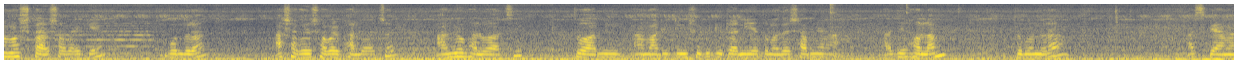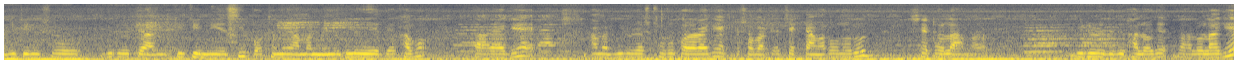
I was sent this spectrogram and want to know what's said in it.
নমস্কার সবাইকে। বন্ধুরা, আশা করি সবাই ভালো আছো। আমিও ভালো আছি। তো আমি আমার ইউটিউব ভিডিওটা নিয়ে তোমাদের সামনে হাজির হলাম। তো বন্ধুরা, আজকে আমার ইউটিউব ভিডিওতে আমি কী কী নিয়েছি? প্রথমে আমার মেনুগুলি দেখাবো। তার আগে আমার ভিডিওটা শুরু করার আগে একটা সবার কাছে একটা আমার অনুরোধ। সেটা হলো আমার ভিডিওটা যদি ভালো ভালো লাগে,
